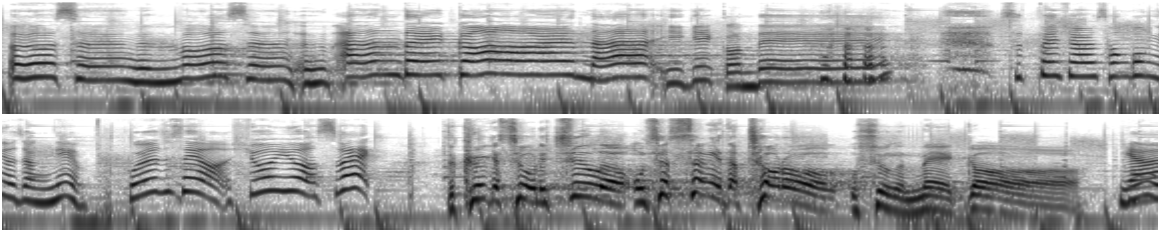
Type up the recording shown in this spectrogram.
우승은 무승은 안 될 걸 나 이길 건데. 스페셜 선곡 요정님 보여주세요. Show your swag. 크게 소리 질러 온 세상에 닿도록 우승은 내거. 야.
